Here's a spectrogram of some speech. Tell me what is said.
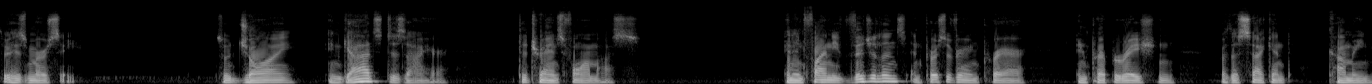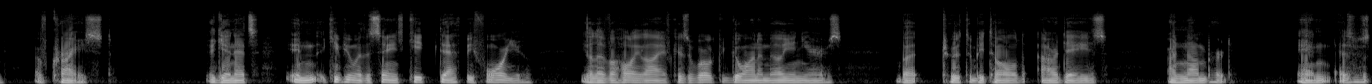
through His mercy. So, joy in God's desire to transform us. And then finally, vigilance and persevering prayer in preparation for the second coming of Christ. Again, that's in keeping with the saints, keep death before you. You'll live a holy life because the world could go on a million years, but truth to be told, our days are numbered. And as I was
